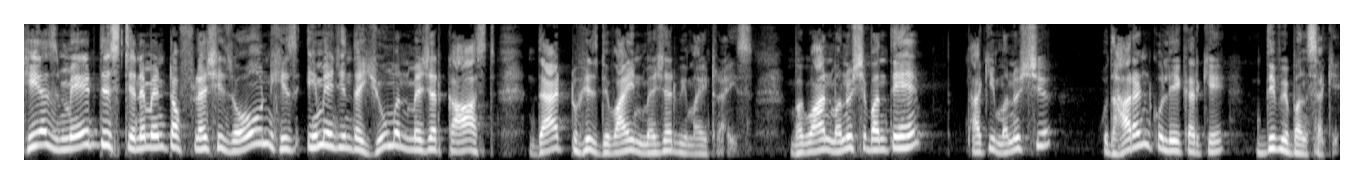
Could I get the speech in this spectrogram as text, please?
He has made this tenement of flesh his own, his image in the human measure cast, that to his divine measure we might rise. भगवान मनुष्य बनते हैं ताकि मनुष्य उदाहरण को लेकर के दिव्य बन सके।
